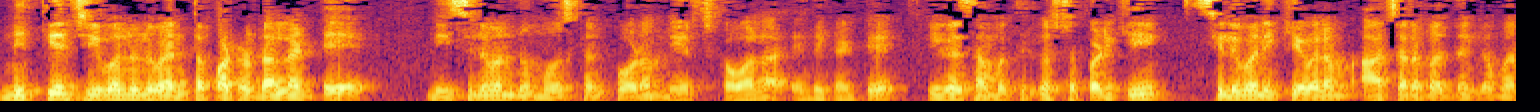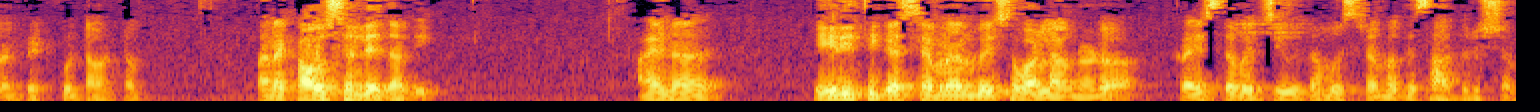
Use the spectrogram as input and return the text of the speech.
నిత్య జీవనం నువ్వు ఎంత పట్టు ఉండాలంటే నీ సిలువను మోసుకొని పోవడం నేర్చుకోవాలా? ఎందుకంటే యుగ సామర్థ్యకి వచ్చినప్పటికీ సిలువని కేవలం ఆచారబద్ధంగా మనం పెట్టుకుంటా ఉంటాం. మనకు అవసరం లేదు అవి. ఆయన ఏ రీతిగా శ్రమను అనుభవించే వాళ్ళ ఉన్నాడో క్రైస్తవ జీవితము శ్రమకు సాదృశ్యం.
